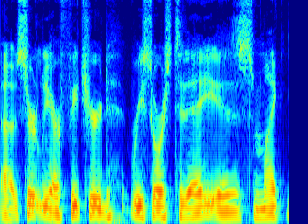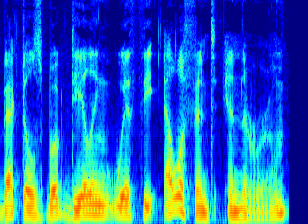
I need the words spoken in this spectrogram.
Uh, certainly, our featured resource today is Mike Bechtle's book, Dealing with the Elephant in the Room.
